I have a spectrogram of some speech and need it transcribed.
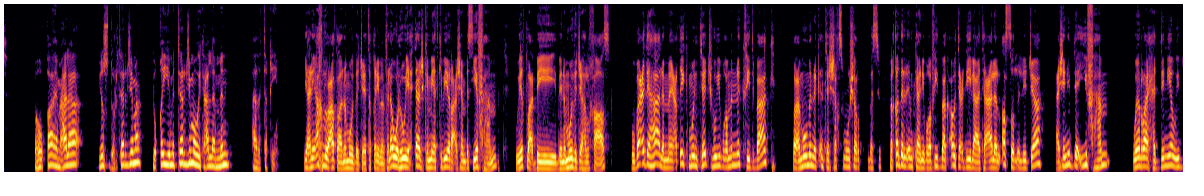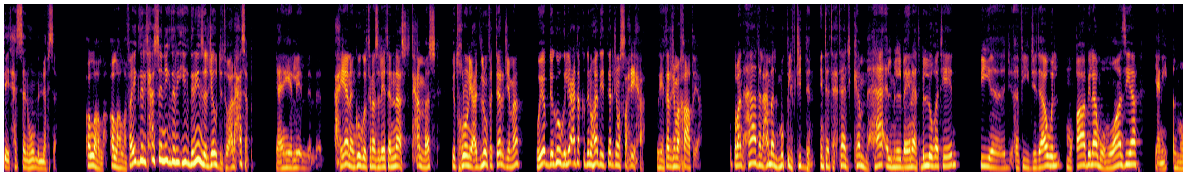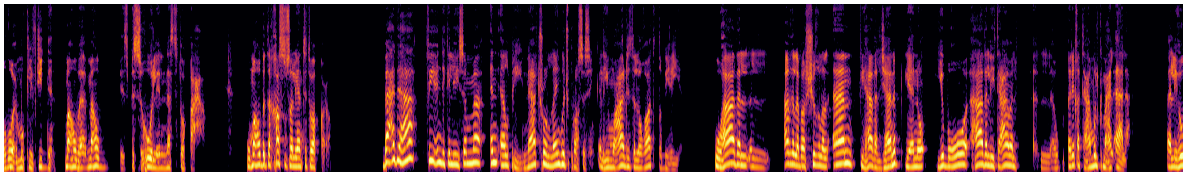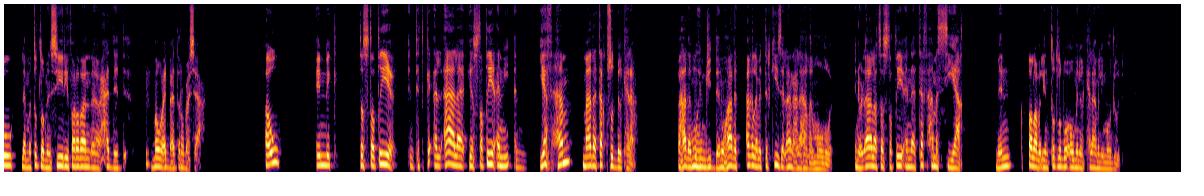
فهو قائم على يصدر ترجمة يقيم الترجمة ويتعلم من هذا التقييم. يعني اخذ وعطى نموذجه تقريبا. في الأول هو يحتاج كميات كبيرة عشان بس يفهم ويطلع بنموذجه الخاص. وبعدها لما يعطيك منتج هو يبغى منك feedback طبعا مو منك أنت الشخص مو شرط بس بقدر الإمكان يبغى feedback أو تعديلات على الأصل اللي جاء عشان يبدأ يفهم وين رايحه الدنيا ويبدأ يتحسن هو من نفسه. الله الله الله الله. فيقدر يتحسن يقدر يقدر ينزل جودته على حسب. يعني اللي أحيانا جوجل تنزل الناس تتحمس يدخلون يعدلون في الترجمة ويبدأ جوجل يعتقد إنه هذه الترجمة الصحيحه وهي ترجمة خاطئة. طبعا هذا العمل مكلف جدا. أنت تحتاج كم هائل من البيانات باللغتين في في جداول مقابلة وموازية. يعني الموضوع مكلف جدا. ما هو ما هو بالسهولة اللي الناس تتوقعها. وما هو بالتخصص اللي أنت تتوقعه. بعدها في عندك اللي يسمى NLP Natural Language Processing اللي هي معالجة اللغات الطبيعية. وهذا أغلب الشغل الآن في هذا الجانب لأنه يبغوا هذا اللي يتعامل أو طريقة تعاملك مع الآلة. اللي هو لما تطلب من سيري فرضا حدد موعد بعد ربع ساعة. أو إنك تستطيع إن تتك... الآلة يستطيع أن يفهم ماذا تقصد بالكلام. فهذا مهم جدا وهذا أغلب التركيز الآن على هذا الموضوع إنه الآلة تستطيع أنها تفهم السياق من الطلب اللي تطلبه أو من الكلام اللي موجود.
